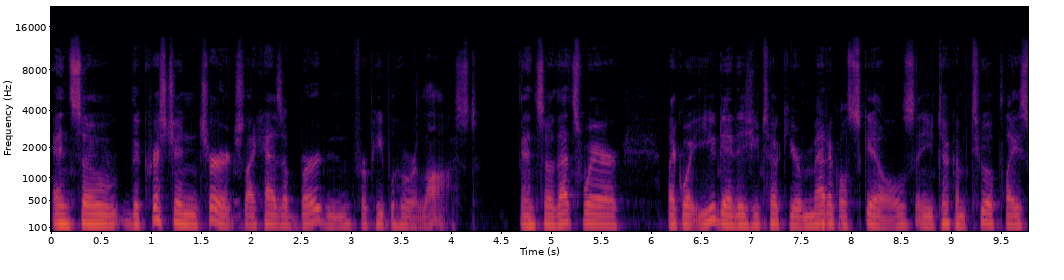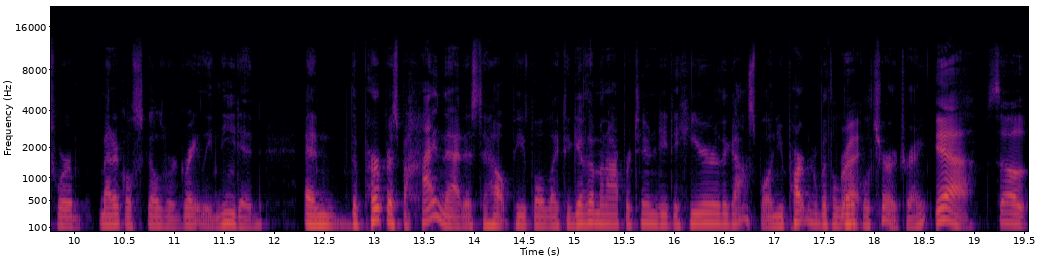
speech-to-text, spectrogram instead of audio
And so the Christian church like has a burden for people who are lost. And so that's where like what you did is you took your medical skills and you took them to a place where medical skills were greatly needed. And the purpose behind that is to help people, like to give them an opportunity to hear the gospel. And you partnered with a Right. local church, right? Yeah. So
